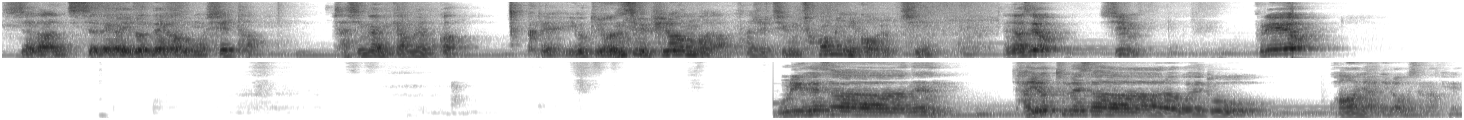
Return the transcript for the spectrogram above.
진짜 난 진짜 내가 이런 내가 너무 싫다. 자신감 있게 한번 해볼까? 그래, 이것도 연습이 필요한 거야. 사실 지금 처음이니까 어렵지. 안녕하세요. 심플이에요. 우리 회사는 다이어트 회사라고 해도 과언이 아니라고 생각해.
